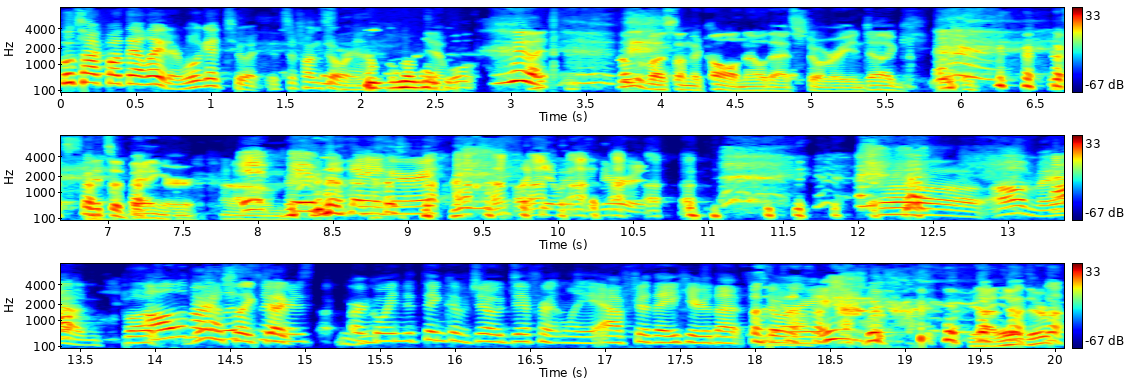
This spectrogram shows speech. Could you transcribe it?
We'll talk about that later. We'll get to it. It's a fun story. Yeah, well, some of us on the call know that story, and Doug, it's, it's a banger. Um, it is a banger. I can't wait to hear it. oh, oh man! But All of yeah, our it's like, listeners are mhm. going to think of Joe differently after they hear that story. yeah, they're, they're,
